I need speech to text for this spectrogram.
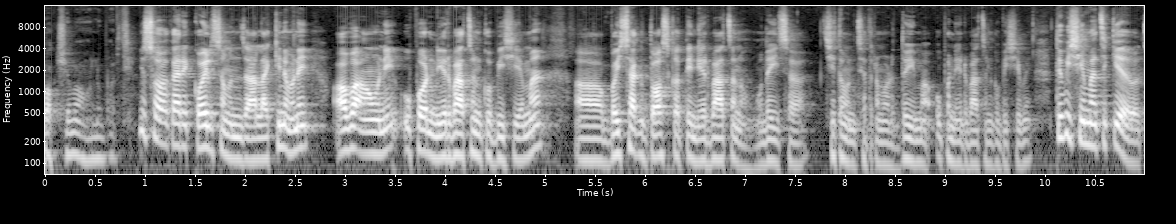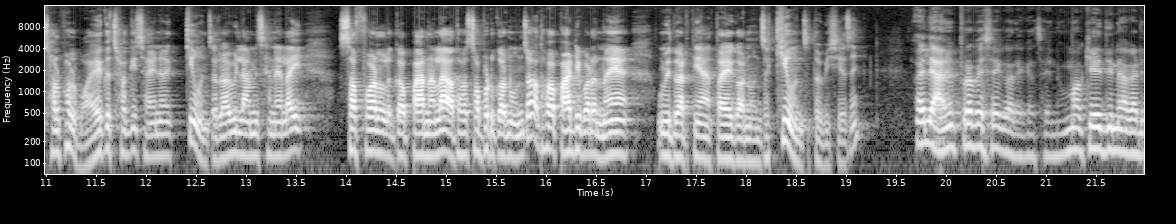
पक्षमा हुनुपर्छ यो सहकारी कहिलेसम्म जाला? किनभने अब आउने उपनिर्वाचनको विषयमा वैशाख दस गते निर्वाचन हुँदैछ चितवन क्षेत्र नम्बर दुईमा उपनिर्वाचनको विषयमा। त्यो विषयमा चाहिँ के छलफल भएको छ कि छैन? के हुन्छ? रवि लामिछानेलाई सफल पार्नलाई अथवा सपोर्ट गर्नुहुन्छ अथवा पार्टीबाट नयाँ उम्मेदवार त्यहाँ तय गर्नुहुन्छ? के हुन्छ त्यो विषय चाहिँ? अहिले हामी प्रवेशै गरेका छैनौँ। म केही दिन अगाडि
